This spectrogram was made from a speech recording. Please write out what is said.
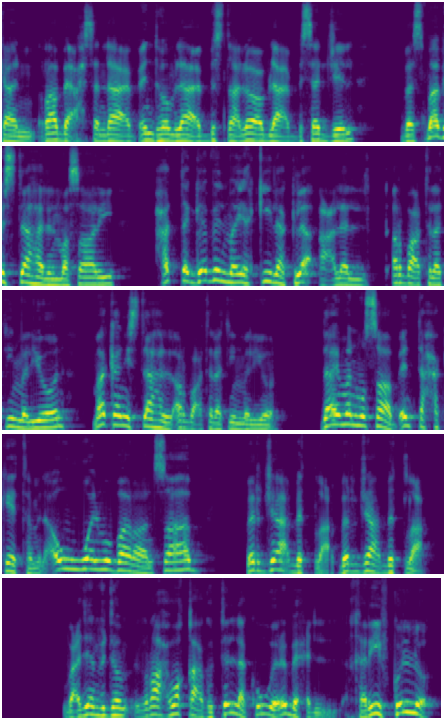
كان رابع أحسن لاعب عندهم لاعب بيصنع لعب لاعب بسجل بس ما بيستاهل المصاري. حتى قبل ما يحكي لك لا على ال 34 مليون ما كان يستاهل ال 34 مليون. دائما مصاب. انت حكيتها من أول مباراة انصاب برجع بيطلع برجع بيطلع. وبعدين بدهم راح وقع قلت لك هو ربح الخريف كله.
